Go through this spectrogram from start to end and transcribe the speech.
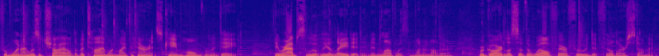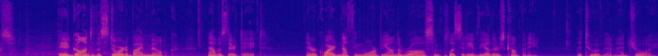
from when I was a child of a time when my parents came home from a date. They were absolutely elated and in love with one another, regardless of the welfare food that filled our stomachs. They had gone to the store to buy milk. That was their date. They required nothing more beyond the raw simplicity of the other's company. The two of them had joy.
